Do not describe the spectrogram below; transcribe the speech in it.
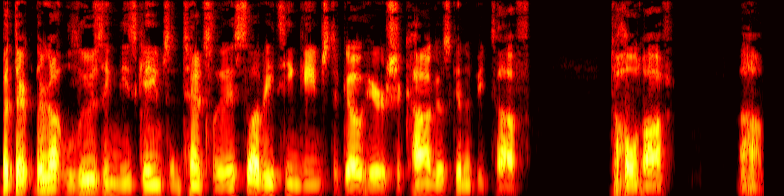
But they're they're not losing these games intentionally. They still have 18 games to go here. Chicago's going to be tough to hold off, um,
